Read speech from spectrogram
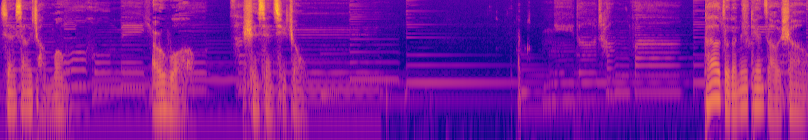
竟然像一场梦，而我深陷其中。他要走的那天早上，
